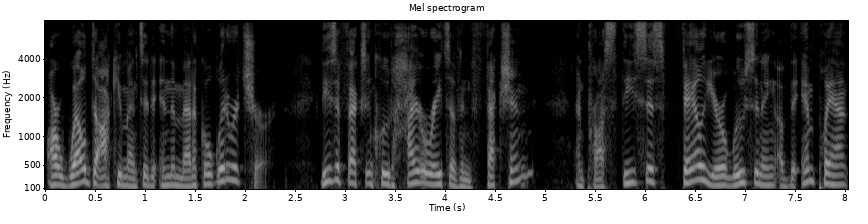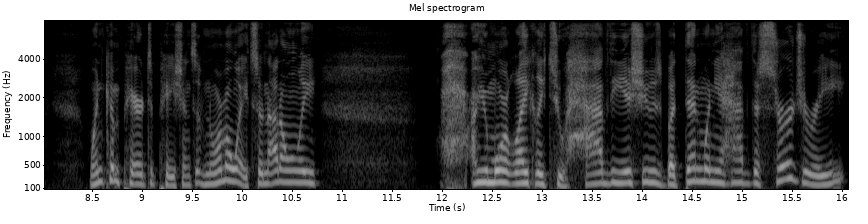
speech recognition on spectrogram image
are well documented in the medical literature. These effects include higher rates of infection and prosthesis failure, loosening of the implant when compared to patients of normal weight. So, not only are you more likely to have the issues, but then when you have the surgery,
